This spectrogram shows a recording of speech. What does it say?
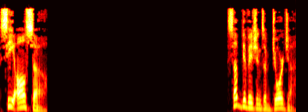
See also. Subdivisions of Georgia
